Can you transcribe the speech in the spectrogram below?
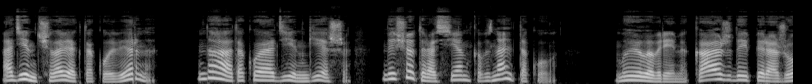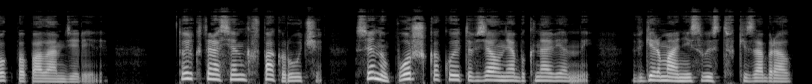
Один человек такой, верно? Да, такой один, Геша. Да еще Тарасенков, знали такого? Было время, каждый пирожок пополам делили. Только Тарасенков покруче. Сыну Порш какой-то взял необыкновенный — в Германии с выставки забрал,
